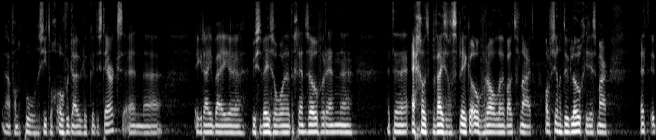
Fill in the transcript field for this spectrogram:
ja, Van de Poel is hier toch overduidelijk de sterkste. En eh, ik rij bij eh Wust Wezel eh, de grens over en... eh, het eh echoot bij wijze van spreken overal Wout van Aert. Wat op zich natuurlijk logisch is, maar het, het,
